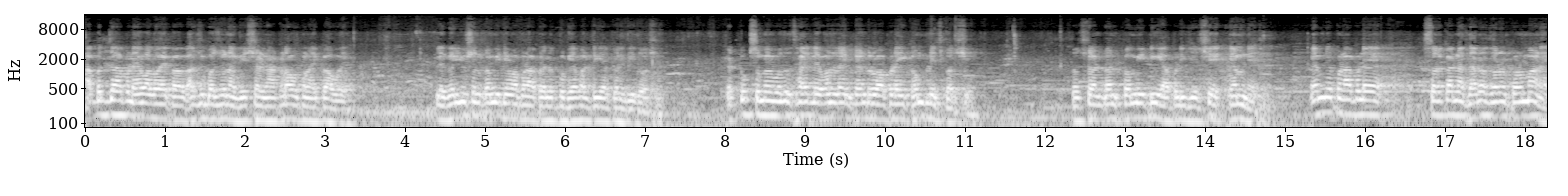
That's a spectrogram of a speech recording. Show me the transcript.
આ બધા આપણે અહેવાલો આપ્યા. આજુબાજુના વેચાણના આંકડાઓ પણ આપ્યા હોય. એટલે વેલ્યુશન કમિટીમાં પણ આપણે લગભગ અહેવાલ તૈયાર કરી દીધો છે. કે ટૂંક સમયમાં બધું થાય એટલે ઓનલાઈન ટેન્ડરો આપણે એ કંપની જ કરશે. કન્સલ્ટન્ટ કમિટી આપણી જે છે એમને. એમને પણ આપણે સરકારના ધારાધોરણ પ્રમાણે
